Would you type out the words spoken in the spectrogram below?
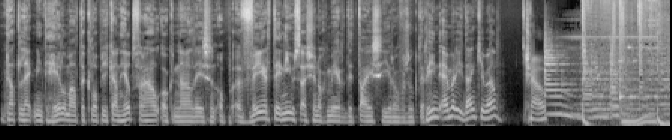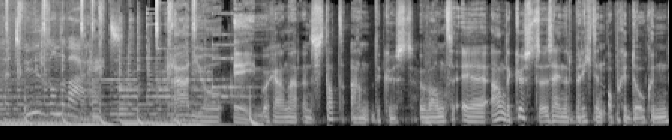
dat lijkt niet helemaal te kloppen. Je kan heel het verhaal ook nalezen op VRT Nieuws als je nog meer details hierover zoekt. Rien Emery, dankjewel. Ciao. De waarheid. Radio 1. We gaan naar een stad aan de kust. Want eh, aan de kust zijn er berichten opgedoken,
